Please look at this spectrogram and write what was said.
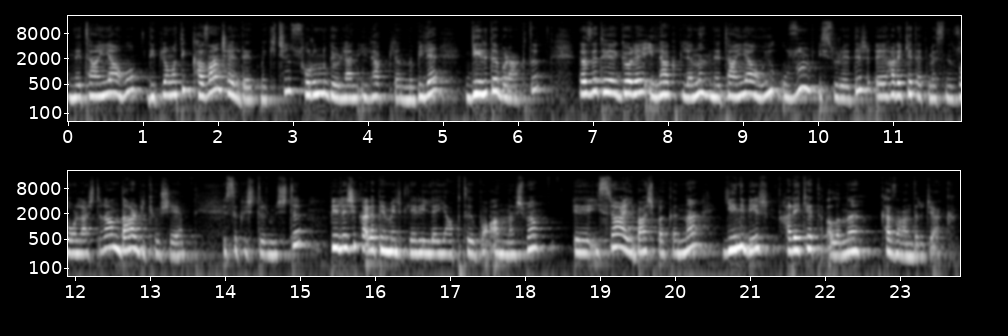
Netanyahu diplomatik kazanç elde etmek için sorunlu görülen ilhak planını bile geride bıraktı. Gazeteye göre ilhak planı Netanyahu'yu uzun bir süredir e, hareket etmesini zorlaştıran dar bir köşeye sıkıştırmıştı. Birleşik Arap Emirlikleri ile yaptığı bu anlaşma e, İsrail Başbakanı'na yeni bir hareket alanı kazandıracak.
